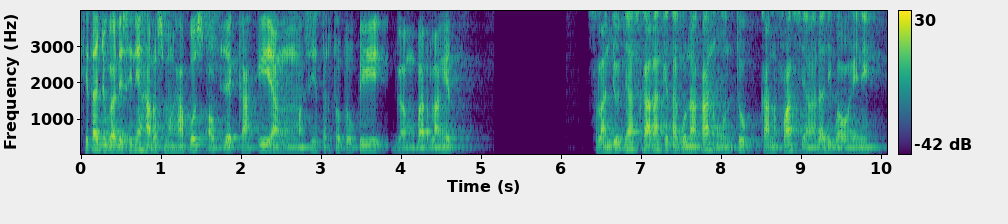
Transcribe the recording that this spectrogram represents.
kita juga di sini harus menghapus objek kaki yang masih tertutupi gambar langit. Selanjutnya sekarang kita gunakan untuk kanvas yang ada di bawah ini.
